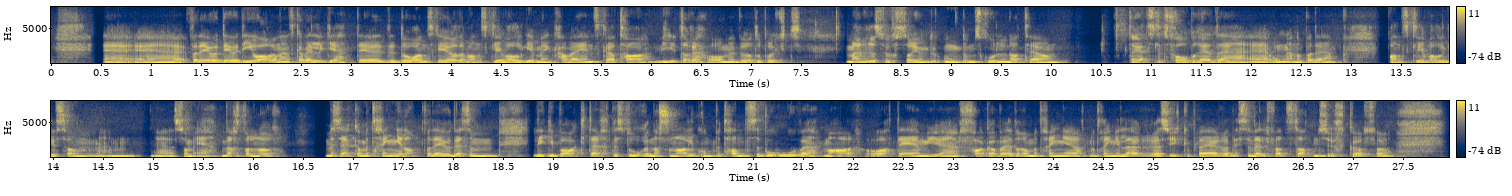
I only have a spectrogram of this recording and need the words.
Eh, eh, for det er, jo, det er, jo, de årene en skal velge. Det er, det er da en skal gjøre det vanskelige valget med hva vei en skal ta videre. Og vi burde brukt mer ressurser i ungdomsskolen da, til å rett og slett forberede eh, ungene på det vanskelige valget som, eh, som er. I hvert fall når vi ser hva vi trenger. Da. For Det er jo det som ligger bak der, det store nasjonale kompetansebehovet vi har. Og at det er mye fagarbeidere vi trenger, at vi trenger lærere, sykepleiere, disse velferdsstatens yrker. Så,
